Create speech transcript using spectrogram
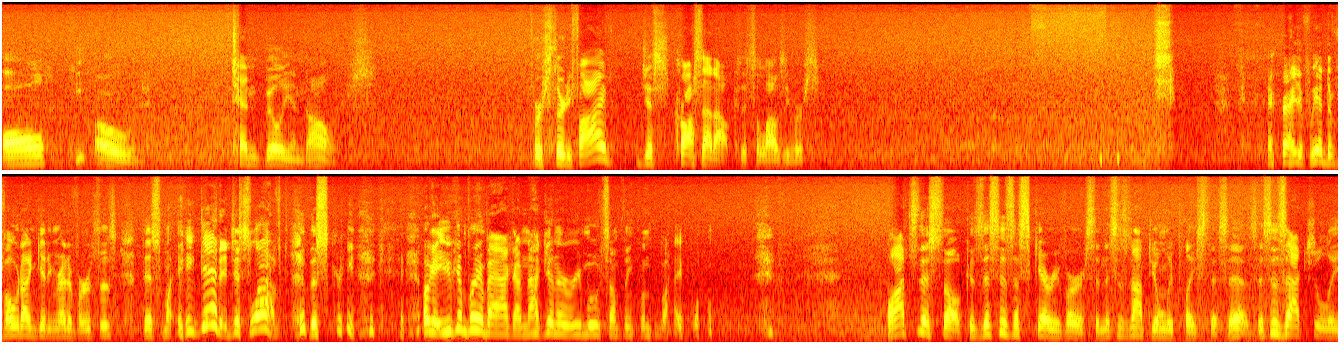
all he owed $10 billion. Verse 35, just cross that out because it's a lousy verse. right? If we had to vote on getting rid of verses, this might, he did. It just left the screen. okay, you can bring it back. I'm not going to remove something from the Bible. Watch this though, because this is a scary verse, and this is not the only place this is. This is actually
